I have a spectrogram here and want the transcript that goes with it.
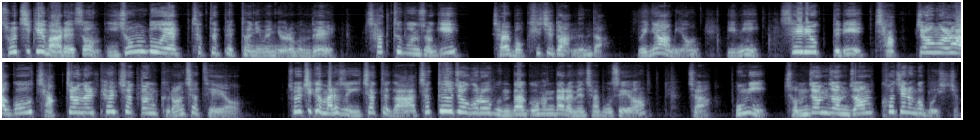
솔직히 말해서 이 정도의 차트 패턴이면 여러분들 차트 분석이 잘 먹히지도 않는다. 왜냐하면 이미 세력들이 작정을 하고 작전을 펼쳤던 그런 차트예요. 솔직히 말해서 이 차트가 차트적으로 본다고 한다라면 자 보세요. 자, 봉이 점점 점점 커지는 거 보이시죠?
